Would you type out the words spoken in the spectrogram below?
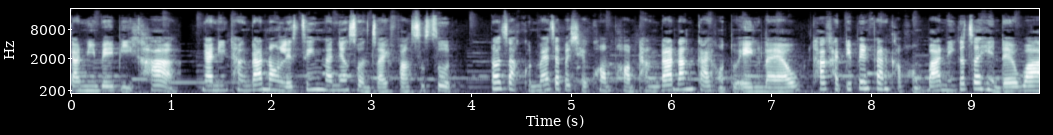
การมีเบบีค่ะ งานนี้ทางด้านน้องเลสซิ่งนั้นยังสนใจฟังสุดๆ นอกจากคุณแม่จะไปเช็คความพร้อมทางด้านร่างกายของตัวเองแล้ว ถ้าใครที่เป็นแฟนคลับของบ้านนี้ก็จะเห็นได้ว่า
